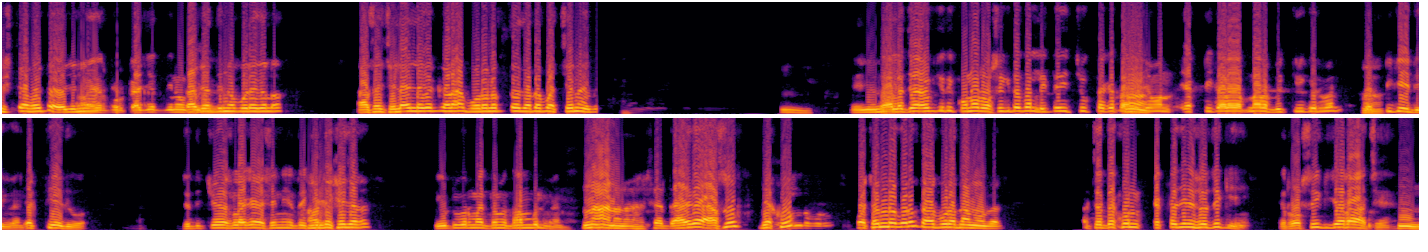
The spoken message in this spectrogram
ডিস্টার্ব হইতো ওই জন্য হ্যাঁ, কাজের দিনও কাজের দিনও পড়ে গেল। আর সেই ছেলাই লেগে কারা বড় লোক তো যেতে পারছে না। তাহলে যাই হোক যদি কোনো নিতে ইচ্ছুক থাকে তাহলে হ্যাঁ। যেমন একটি কাড়ায় আপনারা বিক্রি করবেন হ্যাঁ। একটিকেই দিবেন। একটিয়ে দিব। যদি চয়েস লাগে এসে নিয়ে দেখি আর দেখে যাবে। ইউটিউবের মাধ্যমে দাম বলবেন? না না না সে জায়গায় আসুক দেখুক পছন্দ করুক তারপরে দাম হবে। আচ্ছা দেখুন একটা জিনিস হচ্ছে কি? রসিক যারা আছে হুম।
